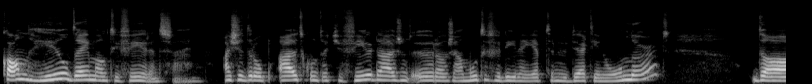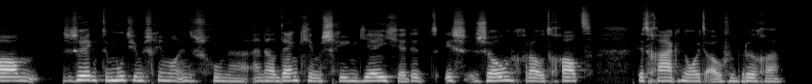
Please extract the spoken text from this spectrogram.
kan heel demotiverend zijn. Als je erop uitkomt dat je 4000 euro zou moeten verdienen en je hebt er nu 1300, dan zinkt de moed je misschien wel in de schoenen. En dan denk je misschien, jeetje, dit is zo'n groot gat. Dit ga ik nooit overbruggen.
